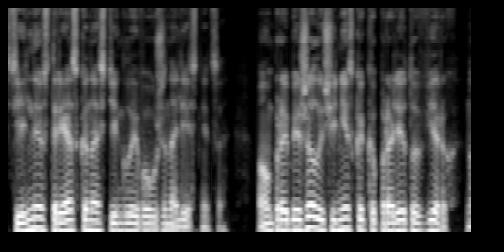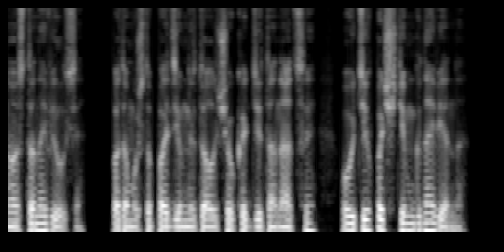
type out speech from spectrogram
Сильная встряска настигла его уже на лестнице. Он пробежал еще несколько пролетов вверх, но остановился, потому что подземный толчок от детонации утих почти мгновенно.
